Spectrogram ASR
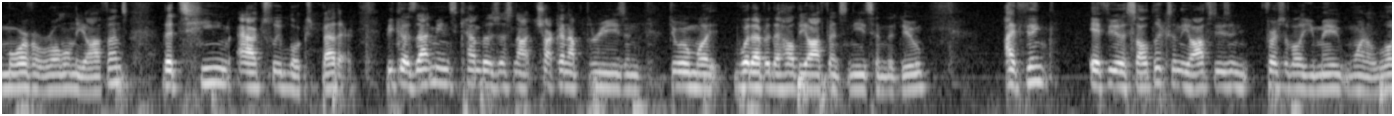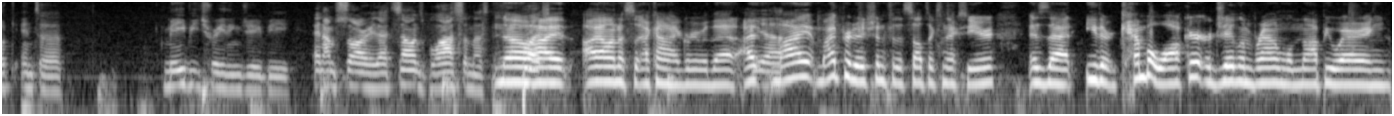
more of a role in the offense, the team actually looks better because that means Kemba's just not chucking up threes and doing what whatever the hell the offense needs him to do. I think if you're the Celtics in the offseason, first of all, you may want to look into maybe trading JB. And I'm sorry, that sounds blasphemous. No, But- I I honestly I kind of agree with that. I Yeah. my my prediction for the Celtics next year is that either Kemba Walker or Jaylen Brown will not be wearing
